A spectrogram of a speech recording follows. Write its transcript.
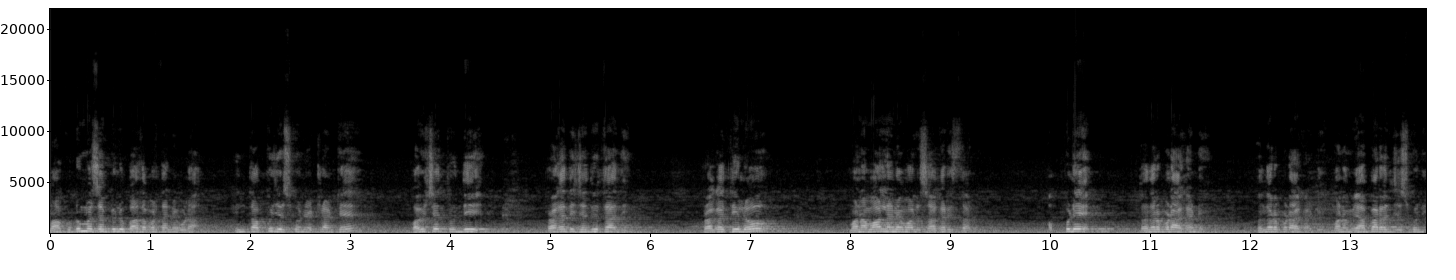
మా కుటుంబ సభ్యులు బాధపడతానే కూడా. ఇంత అప్పు చేసుకొని ఎట్లా అంటే భవిష్యత్తు ఉంది ప్రగతి చెందుతుంది. ప్రగతిలో మన వాళ్ళు అనేవాళ్ళు సహకరిస్తారు. అప్పుడే తొందరపడాకండి తొందరపడాకండి. మనం వ్యాపారాలు చేసుకొని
